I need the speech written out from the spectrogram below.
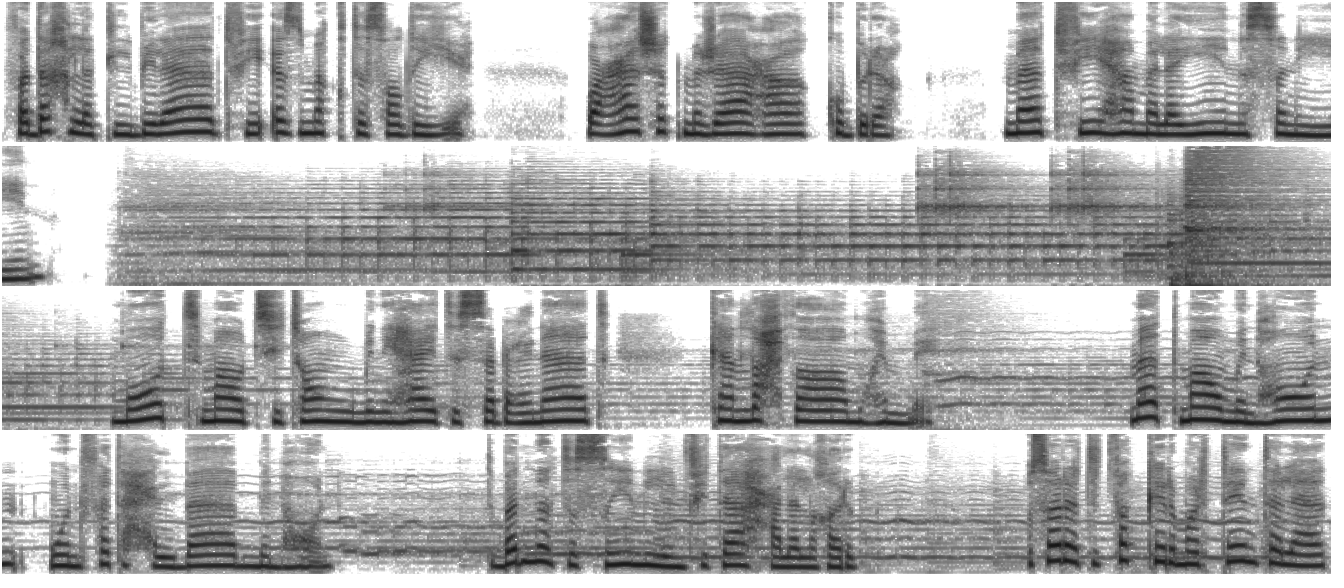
فدخلت البلاد في أزمة اقتصادية. وعاشت مجاعة كبرى مات فيها ملايين الصينيين. موت ماو تسي تونغ بنهاية السبعينات كان لحظة مهمة. مات ماو من هون وانفتح الباب من هون. تبنت الصين الانفتاح على الغرب. وصارت تفكر مرتين ثلاث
